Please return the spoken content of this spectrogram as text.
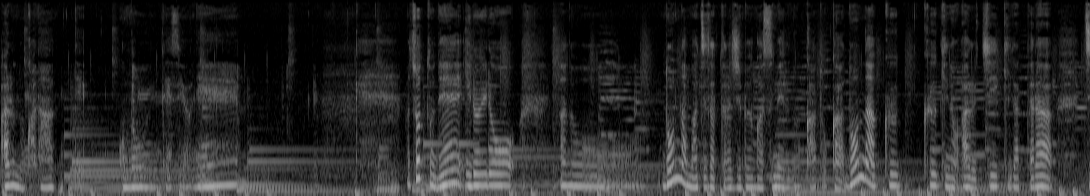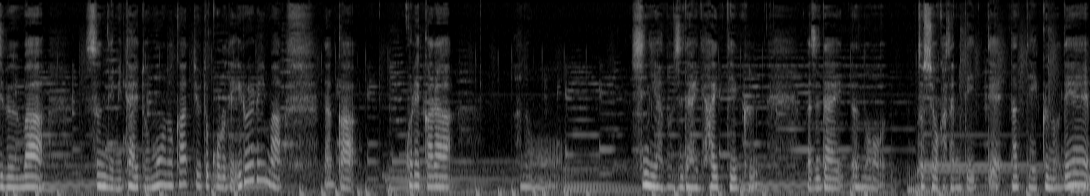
あるのかなって思うんですよね。ちょっとねいろいろあのどんな街だったら自分が住めるのかとかどんな空気のある地域だったら自分は住んでみたいと思うのかっていうところでいろいろ今なんかこれからあのシニアの時代に入っていく時代あの年を重ねていってなっていくので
